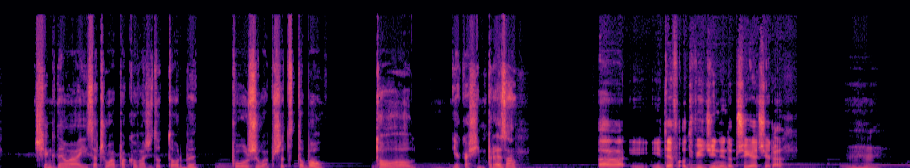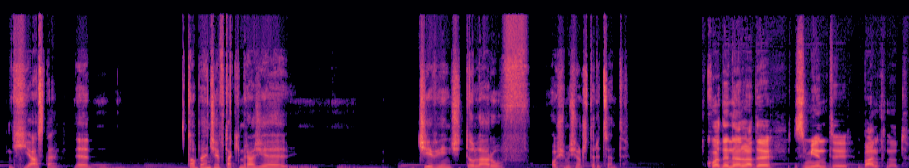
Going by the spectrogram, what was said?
Sięgnęła i zaczęła pakować do torby. Położyła przed tobą. To jakaś impreza? A, i- idę w odwiedziny do przyjaciela. Mhm. Jasne. E, To będzie w takim razie 9 dolarów 84 centy. Kładę na ladę zmięty banknot.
